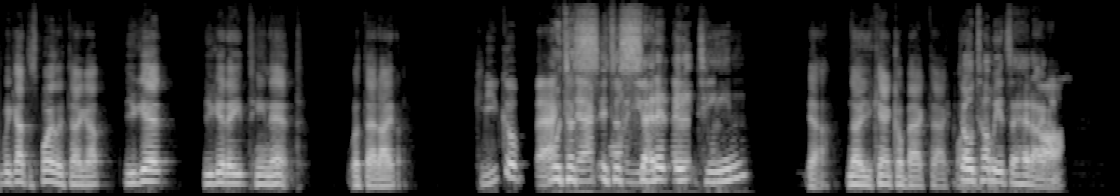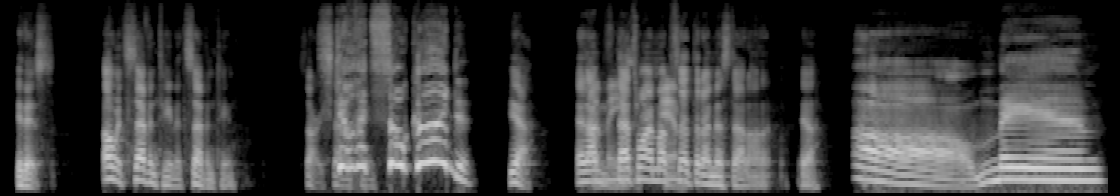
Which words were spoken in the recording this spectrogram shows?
We got the spoiler tag up. You get you get 18 int with that item. Can you go back? oh, it's a to Act it's a One and set at eighteen. Yeah. No, you can't go back to Act Don't tell me it's a head ah. item. Oh, it is. Oh, it's 17. It's 17. Sorry. Still, 17. that's so good. yeah. And I'm Amazing. that's why I'm Damn. upset that I missed out on it. Yeah. Oh man.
